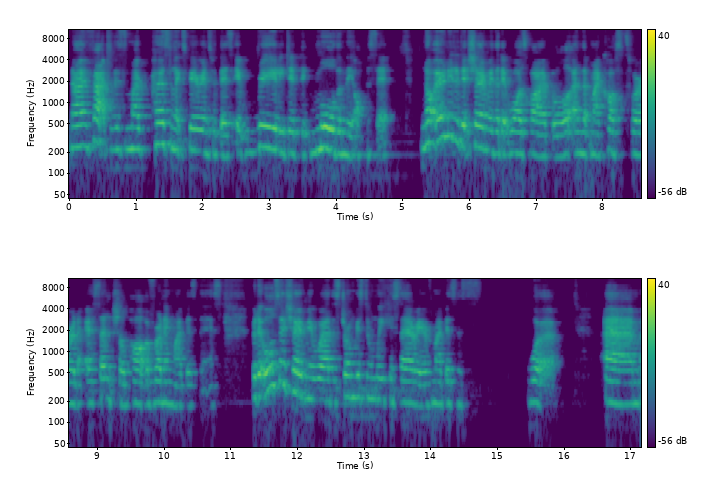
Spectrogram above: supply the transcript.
Now, in fact, this is my personal experience with this. It really did more than the opposite. Not only did it show me that it was viable and that my costs were an essential part of running my business, but it also showed me where the strongest and weakest area of my business were. Um,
